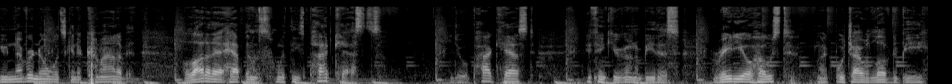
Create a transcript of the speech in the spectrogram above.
you never know what's going to come out of it. A lot of that happens with these podcasts. You do a podcast, you think you're going to be this radio host, like which I would love to be,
